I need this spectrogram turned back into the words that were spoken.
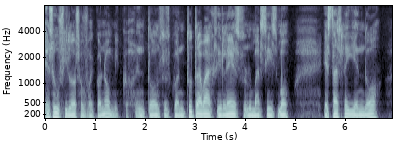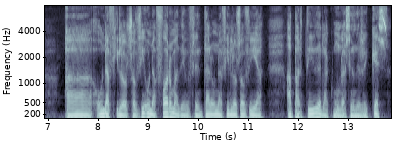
es un filósofo económico. Entonces, cuando tú trabajas y lees el marxismo, estás leyendo a una filosofía, una forma de enfrentar una filosofía a partir de la acumulación de riqueza.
